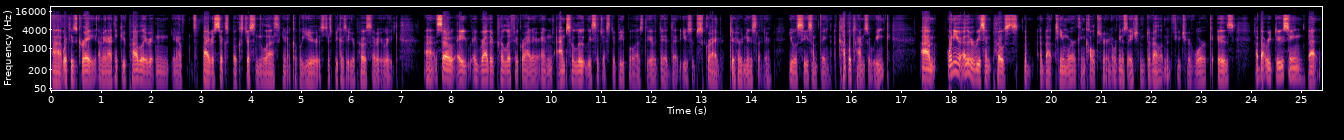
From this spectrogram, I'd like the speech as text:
uh, which is great. I mean, I think you've probably written, you know, five or six books just in the last, you know, couple years, just because of your posts every week. Uh, so a, a rather prolific writer and absolutely suggest to people, as Theo did, that you subscribe to her newsletter. You will see something a couple times a week. Um, one of your other recent posts about teamwork and culture and organizational development, future of work, is about reducing that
